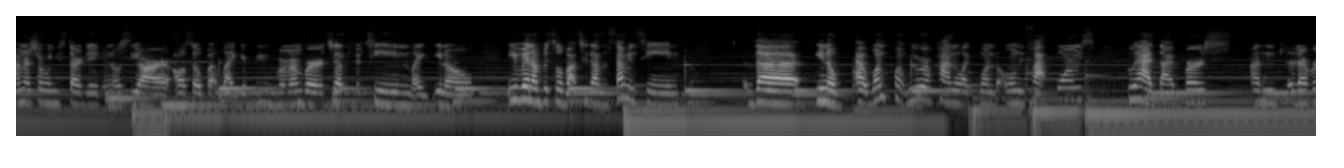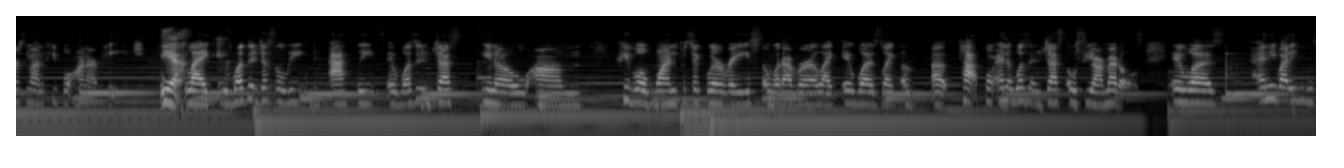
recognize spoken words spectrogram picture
I'm not sure when you started in OCR, also, but like if you remember 2015, like you know, even up until about 2017 the you know at one point we were kind of like one of the only platforms who had diverse a diverse amount of people on our page. Yeah. Like it wasn't just elite athletes. It wasn't just, you know, um, people of one particular race or whatever. Like it was like a, a, platform and it wasn't just OCR medals. It was anybody who was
